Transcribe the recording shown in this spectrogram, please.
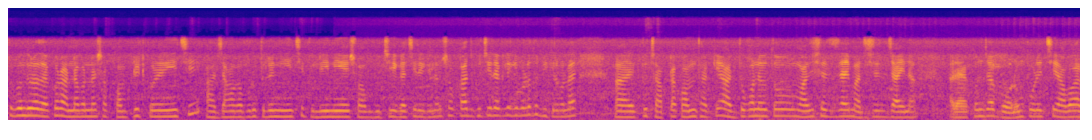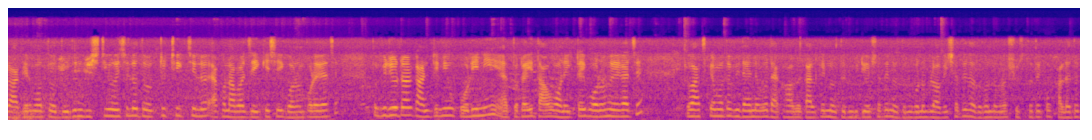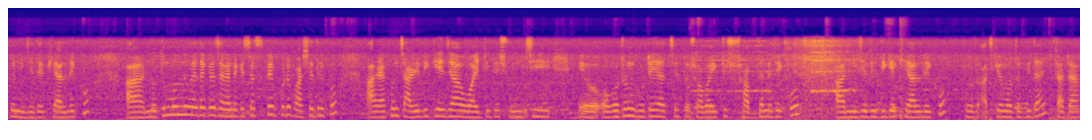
তো বন্ধুরা দেখো রান্না বান্না সব কমপ্লিট করে নিয়েছি, আর জামা কাপড়ও তুলে নিয়েছি তুলে নিয়ে সব গুছিয়ে গাছিয়ে রেখেলাম সব কাজ গুছিয়ে রাখলে কি বলো তো বিকেলবেলায় একটু চাপটা কম থাকে, আর দোকানেও তো মাঝে সাঝে যাই, মাঝে সাঝে যাই না। আর এখন যা গরম পড়েছে, আবার আগের মতো দুদিন বৃষ্টি হয়েছিল তো একটু ঠিক ছিল, এখন আবার যেই কে সেই গরম পড়ে গেছে। তো ভিডিওটা আর কন্টিনিউ করিনি, এতটাই তাও অনেকটাই বড় হয়ে গেছে। তো আজকের মতো বিদায় নেব, দেখা হবে কালকে নতুন ভিডিওর সাথে, নতুন কোনো ব্লগের সাথে। ততক্ষণ তোমরা সুস্থ থেকো, ভালো থেকো, নিজেদের খেয়াল রেখো। আর নতুন বন্ধু হয়ে থাকলে চ্যানেলটাকে সাবস্ক্রাইব করে পাশে থেকো। আর এখন চারিদিকে যা ওয়াইটিতে শুনছি অঘটন ঘটে যাচ্ছে, তো সবাই একটু সাবধানে থেকো আর নিজেদের দিকে খেয়াল রেখো। তো আজকের মতো বিদায়, টাটা।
